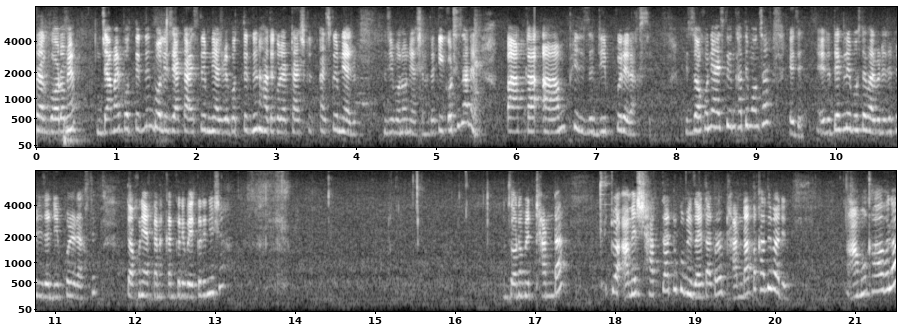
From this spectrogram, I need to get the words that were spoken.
গরমে জামাই প্রত্যেকদিন বলি যে একটা আইসক্রিম নিয়ে আসবে, প্রত্যেকদিন হাতে করে একটা আইসক্রিম নিয়ে আসবে, জীবনেও নিয়ে আসে না। তো কী করছি জানেন? পাকা আম ফ্রিজে ডিপ করে রাখছে। যখনই আইসক্রিম খেতে মন চায়, এই যে এই যে দেখলেই বুঝতে পারবেন যে ফ্রিজে ডিপ করে রাখছে, তখনই একখান একখান করে বের করে নিয়ে এসে জনমের ঠান্ডা, একটু আমের স্বাদটা একটু কমে যায়, তারপরে ঠান্ডা তো খাতে পারে। আমও খাওয়া হলো,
